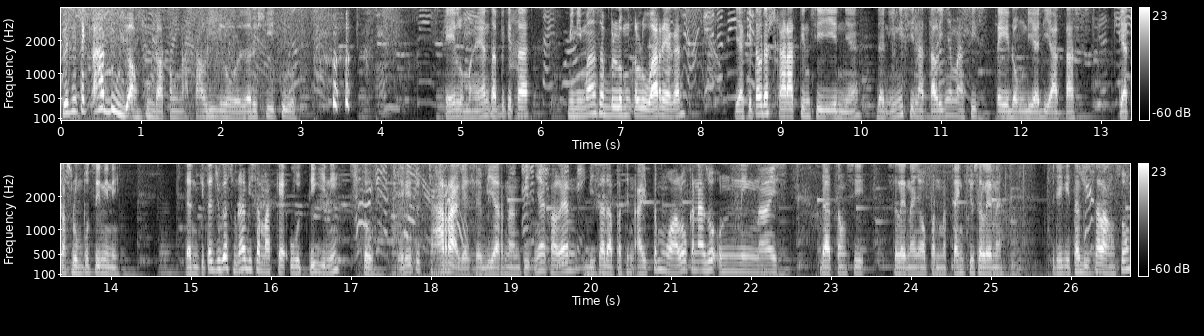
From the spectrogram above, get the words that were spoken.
basic attack. Aduh ya ampun datang Natali loh dari situ loh. Oke lumayan tapi kita minimal sebelum keluar ya kan? Ya kita udah sekaratin si Yinnya dan ini si Natalinya masih stay dong dia di atas di atas rumput sini nih. Dan kita juga sebenarnya bisa pakai ulti gini. Tuh jadi itu cara guys ya biar nantinya kalian bisa dapetin item walau kena zoning nice datang si Selena open map thank you Selena. Jadi kita bisa langsung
